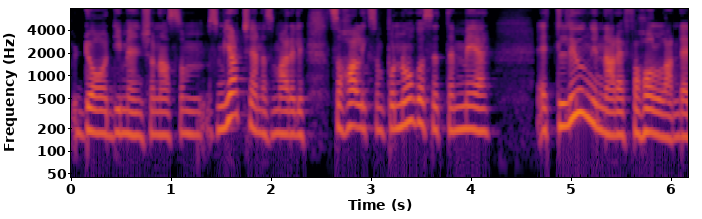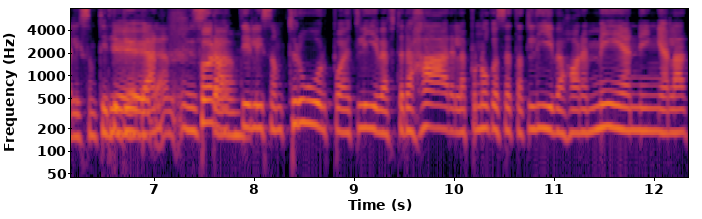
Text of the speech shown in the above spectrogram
då, de människorna som, som jag känner som har relig- så har liksom på något sätt en mer ett lugnare förhållande liksom, till, Till döden. döden, för det. att de liksom tror på ett liv efter det här eller på något sätt att livet har en mening. Eller,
